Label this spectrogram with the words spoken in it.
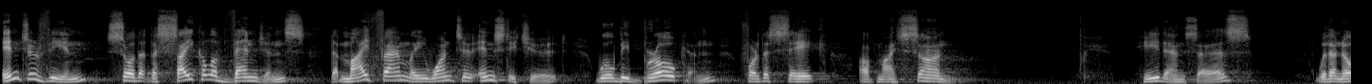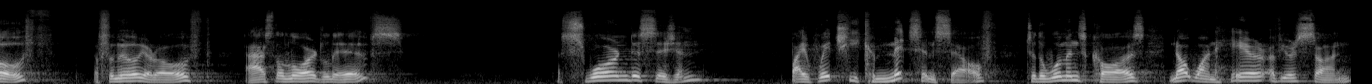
intervene so that the cycle of vengeance that my family want to institute will be broken for the sake of my son. He then says, with an oath, a familiar oath, as the Lord lives, a sworn decision by which he commits himself to the woman's cause, not one hair of your son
